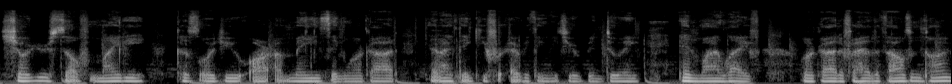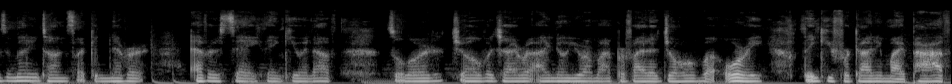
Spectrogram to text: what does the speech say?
Show yourself mighty because, Lord, you are amazing, Lord God. And I thank you for everything that you've been doing in my life. Lord God, if I had a thousand tongues, a million tongues, I could never, ever say thank you enough. So, Lord, Jehovah Jireh, I know you are my provider, Jehovah Ori. Thank you for guiding my path.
